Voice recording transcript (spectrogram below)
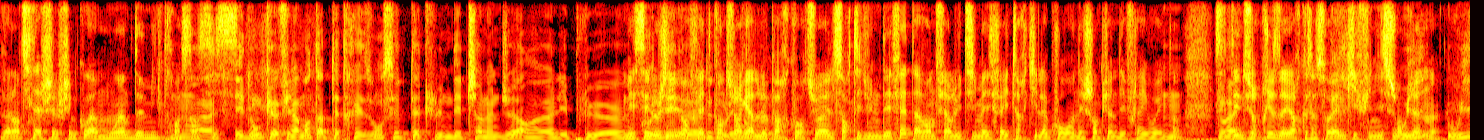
Valentina Shevchenko à moins 2306. Ouais. Et donc euh, finalement, t'as peut-être raison, c'est peut-être l'une des challengers euh, les plus. euh, Mais c'est logique en fait quand tu regardes temps. le parcours, tu vois, elle sortait d'une défaite avant de faire l'Ultimate Fighter qui l'a couronnée championne des flyweight. hein. Mm. C'était une surprise d'ailleurs que ça soit elle qui finisse Oui, championne. oui,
